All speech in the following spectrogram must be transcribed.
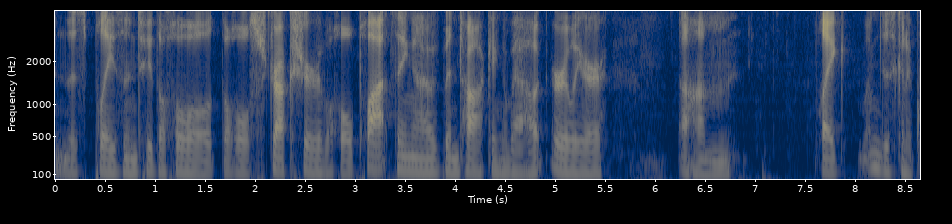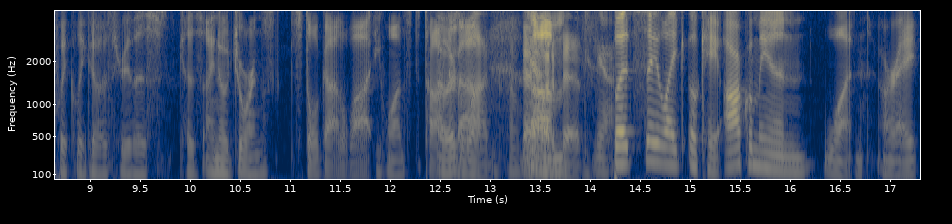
And this plays into the whole the whole structure, the whole plot thing I've been talking about earlier. Um like I'm just going to quickly go through this cuz I know Jordan's still got a lot he wants to talk Oh, there's about. a lot. I've got Yeah. quite Um, a bit. Yeah. But say like okay, Aquaman 1, all right?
